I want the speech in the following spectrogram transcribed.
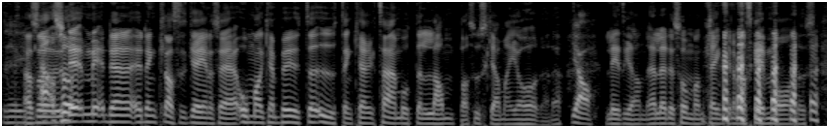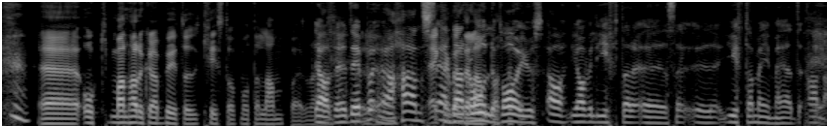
det Alltså, Alltså- det, med- den, den klassiska grejen att säga om man kan byta ut en karaktär mot en lampa så ska man göra det. ja, Lite grann, eller det är så man tänker när man skriver manus. Eh, och man hade kunnat byta ut Kristoff mot en lampa. ja det, det, Eh, hans enda roll lampa var just, ja, jag vill gifta, eh, gifta mig med Anna.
